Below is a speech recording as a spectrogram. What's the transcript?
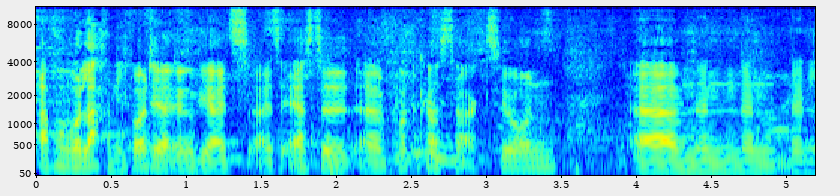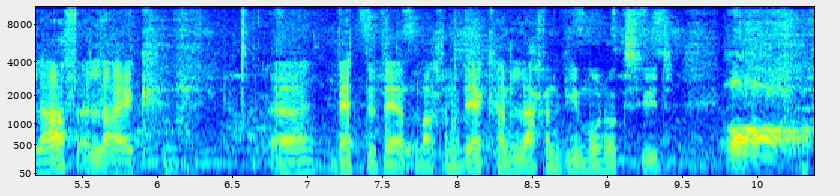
Apropos Lachen, ich wollte ja irgendwie als, als erste äh, Podcaster-Aktion ähm, einen, einen, einen Laugh-Alike-Wettbewerb machen. Wer kann lachen wie Monoxid? Oh,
